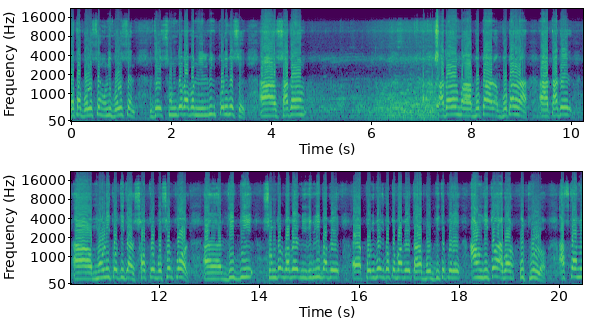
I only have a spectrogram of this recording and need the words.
কথা বলেছেন, উনি বলেছেন যে সুন্দর এবং নির্বিড় পরিবেশে সাধারণ সাধারণ ভোটার, ভোটাররা তাদের মৌলিক অধিকার। সতেরো বছর পর দিব্যি, সুন্দরভাবে, নিরিবিলিভাবে পরিবেশগতভাবে তারা ভোট দিতে পেরে আনন্দিত এবং উৎফুল্ল। আজকে আমি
